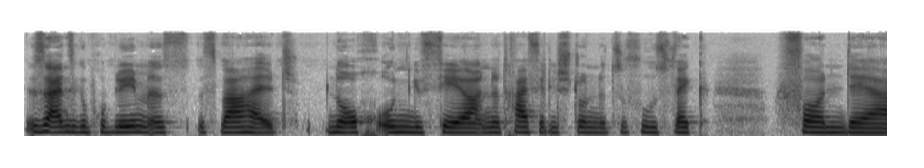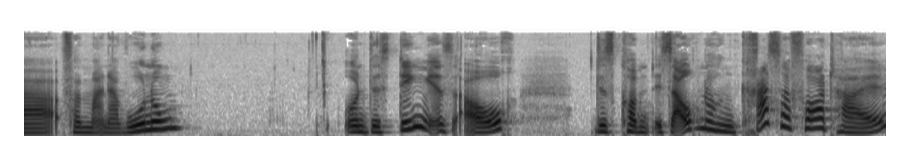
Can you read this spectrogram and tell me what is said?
Das einzige Problem ist, es war halt noch ungefähr eine Dreiviertelstunde zu Fuß weg von der, von meiner Wohnung. Und das Ding ist auch, das kommt, ist auch noch ein krasser Vorteil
